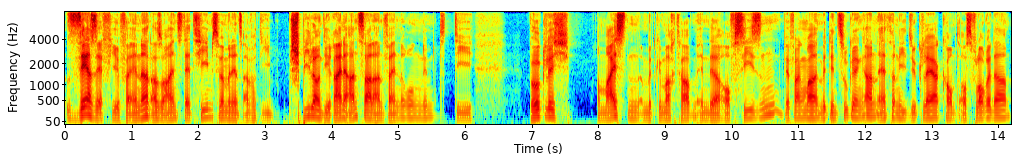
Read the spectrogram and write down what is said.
sehr, sehr viel verändert. Also eins der Teams, wenn man jetzt einfach die Spieler und die reine Anzahl an Veränderungen nimmt, die wirklich am meisten mitgemacht haben in der Offseason. Wir fangen mal mit den Zugängen an. Anthony Duclair kommt aus Florida.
